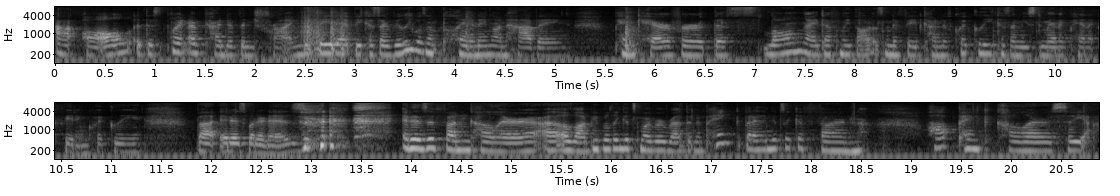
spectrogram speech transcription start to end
at all. At this point, I've kind of been trying to fade it because I really wasn't planning on having pink hair for this long. I definitely thought it was going to fade kind of quickly because I'm used to Manic Panic fading quickly, but it is what it is. it is a fun color. A lot of people think it's more of a red than a pink, but I think it's like a fun hot pink color. So yeah,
